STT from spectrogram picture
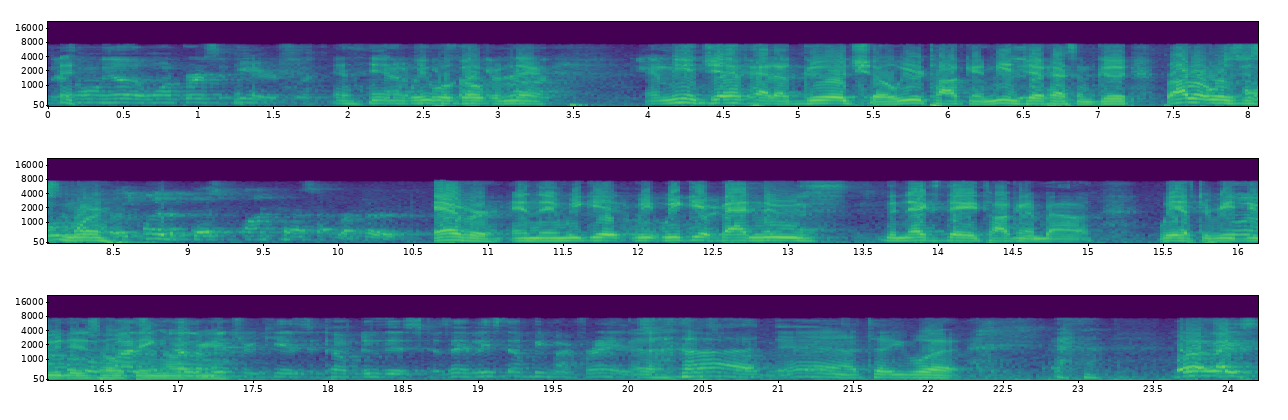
There's only other one person here. So And gotta then we be will go fucking from there. Ron. And me and Jeff had a good show. We were talking. Me and Jeff had some good. Robert was just Oh, more It's probably the best podcast I've ever heard. ever. And then we get we, we get bad news the next day talking about we have to You know, redo I'm this gonna whole find thing some over again. elementary kids to come do this because at least they'll be my friends. yeah, I tell you what. But anyways,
